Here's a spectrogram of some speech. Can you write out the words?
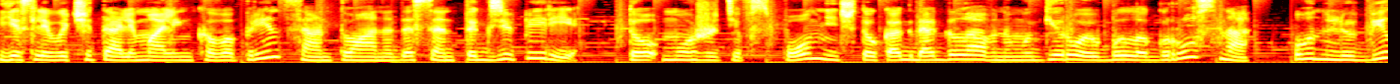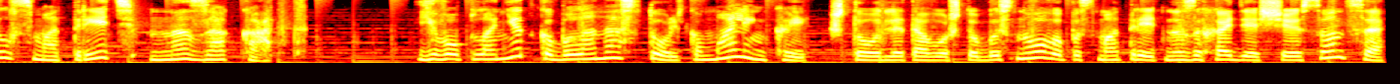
Если вы читали «Маленького принца» Антуана де Сент-Экзюпери, то можете вспомнить, что когда главному герою было грустно, он любил смотреть на закат – его планетка была настолько маленькой, что для того, чтобы снова посмотреть на заходящее солнце,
